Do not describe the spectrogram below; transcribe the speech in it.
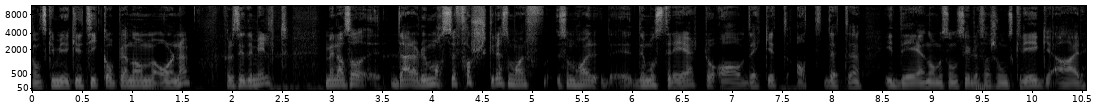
ganske mye kritikk opp gjennom årene, for å si det mildt. Men altså, der er det jo masse forskere som har, som har demonstrert og avdekket at dette ideen om en sånn sivilisasjonskrig er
